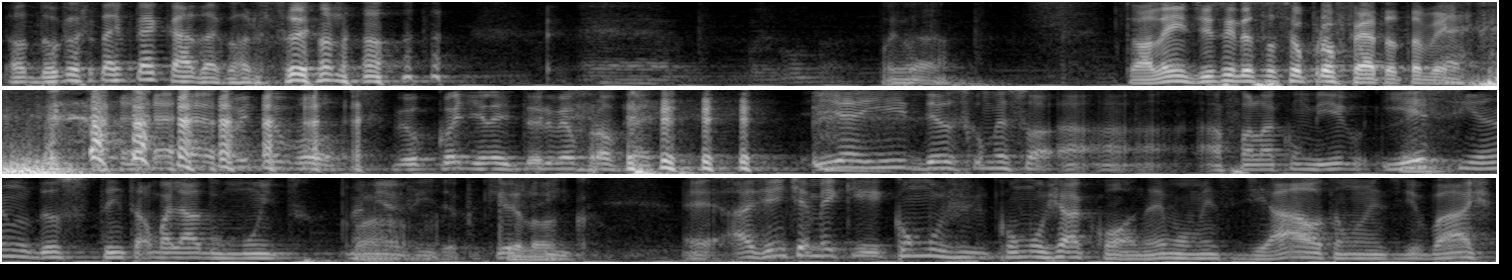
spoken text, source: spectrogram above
É o Douglas que está em pecado agora, sou eu não. Pode voltar. Então, além disso, ainda sou seu profeta também. É. Muito bom. Meu código de leitura e meu profeta. E aí Deus começou a, a, a falar comigo. Sim. E esse ano Deus tem trabalhado muito na Uau, minha vida. Porque que assim, louco. É, a gente é meio que como, como Jacó, né? Momentos de alta, momentos de baixo.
